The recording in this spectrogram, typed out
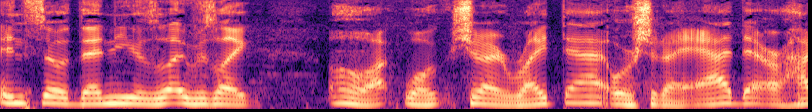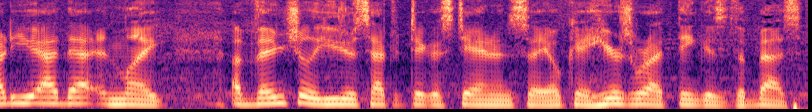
and so then you, it was like, oh, well, should I write that or should I add that or how do you add that? And like, eventually you just have to take a stand and say, okay, here's what I think is the best.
